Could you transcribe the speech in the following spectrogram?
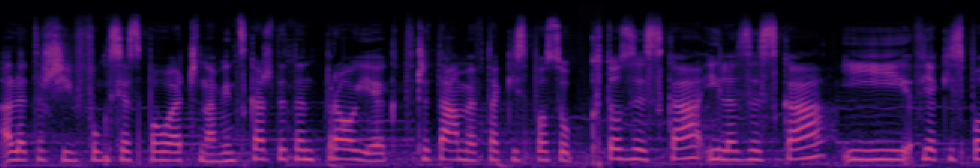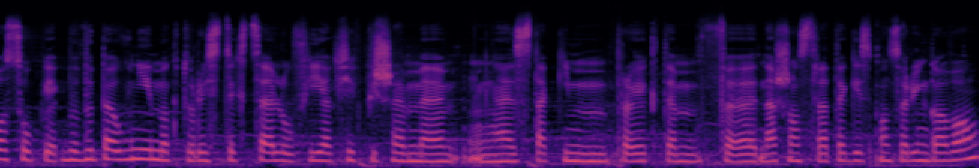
ale też i funkcja społeczna, więc każdy ten projekt czytamy w taki sposób, kto zyska, ile zyska i w jaki sposób jakby wypełnimy któryś z tych celów i jak się wpiszemy mm, z takim projektem w naszą strategię sponsoringową.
